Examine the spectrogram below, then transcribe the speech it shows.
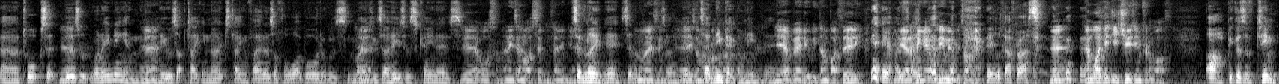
uh, talks at Yeah. Burswood one evening, and um, Yeah. he was up taking notes, taking photos off the whiteboard. It was amazing. Yeah. So he's as keen as Yeah, awesome. And he's only like 17, yeah? 17. Yeah, 17. Amazing. So, Yeah, it's had an impact on him. Yeah, I bet he'll be done by 30. yeah You'll be able to hang out with him every time. yeah, look after us. Yeah. And why did you choose Infinite Wealth? Oh, because of Tim.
